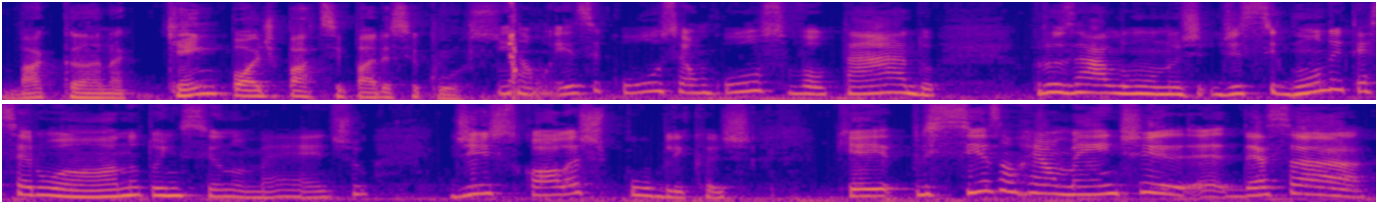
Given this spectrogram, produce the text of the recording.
Bacana. Quem pode participar desse curso? Então, esse curso é um curso voltado para os alunos de segundo e terceiro ano do ensino médio de escolas públicas que precisam realmente é, dessa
